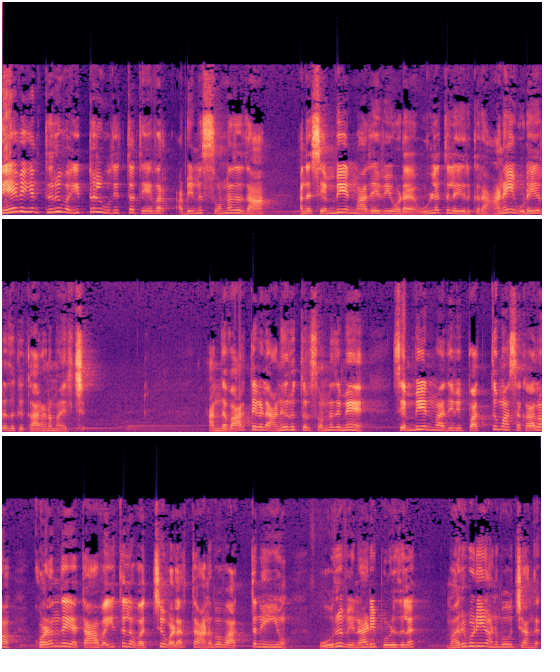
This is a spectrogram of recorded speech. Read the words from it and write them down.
தேவியின் திருவயிற்றில் உதித்த தேவர் அப்படின்னு சொன்னது தான் அந்த செம்பியன் மாதேவியோட உள்ளத்தில் இருக்கிற அணை உடையிறதுக்கு காரணமாயிருச்சு. அந்த வார்த்தைகளை அனிருத்தர் சொன்னதுமே செம்பியன் மாதேவி பத்து மாத காலம் குழந்தைய தான் வயிற்றில் வச்சு வளர்த்த அனுபவம் அத்தனையும் ஒரு வினாடி பொழுதில் மறுபடியும் அனுபவிச்சாங்க.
